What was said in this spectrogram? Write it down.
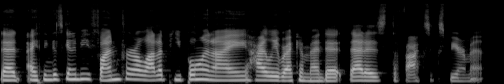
that I think is going to be fun for a lot of people, and I highly recommend it. That is the Fox Experiment.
